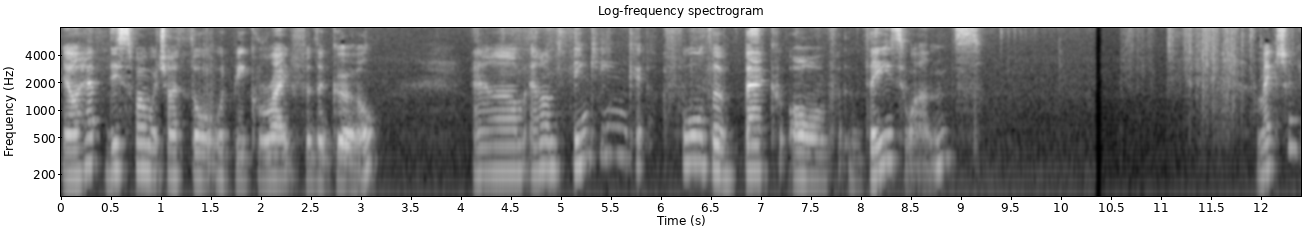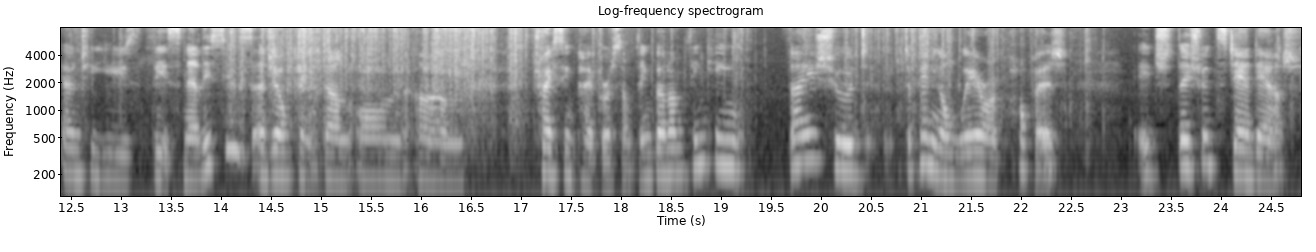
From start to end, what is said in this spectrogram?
Now I have this one which I thought would be great for the girl. Um, and I'm thinking for the back of these ones, I'm actually going to use this. Now this is a gel print done on um, tracing paper or something, but I'm thinking they should, depending on where I pop it, it sh they should stand out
